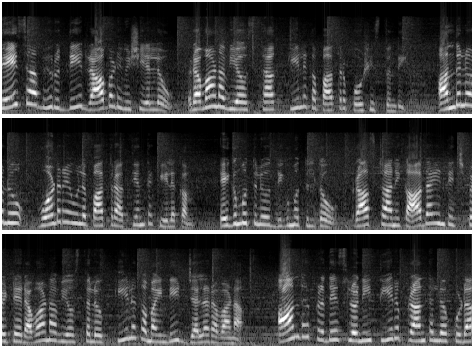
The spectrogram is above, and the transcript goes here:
దేశాభివృద్ధి రాబడి విషయంలో రవాణా వ్యవస్థ కీలక పాత్ర పోషిస్తుంది. అందులోనూ ఓడరేవుల పాత్ర అత్యంత కీలకం. ఎగుమతులు దిగుమతులతో రాష్ట్రానికి ఆదాయం తెచ్చిపెట్టే రవాణా వ్యవస్థలో కీలకమైంది జల రవాణా. ఆంధ్రప్రదేశ్లోని తీర ప్రాంతాల్లో కూడా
